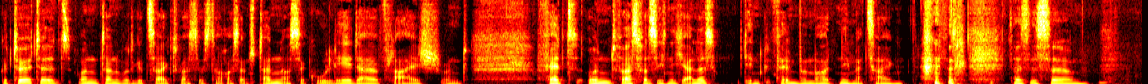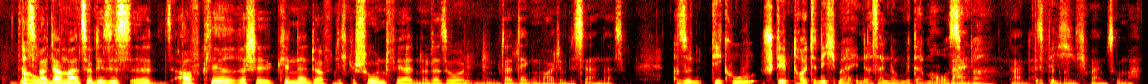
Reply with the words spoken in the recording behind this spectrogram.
getötet und dann wurde gezeigt, was ist daraus entstanden aus der Kuh. Leder, Fleisch und Fett und was weiß ich nicht alles. Den Film wollen wir heute nicht mehr zeigen. das ist, äh, das Warum? war damals so dieses äh, aufklärerische, Kinder dürfen nicht geschont werden oder so. Da denken wir heute ein bisschen anders. Also die Kuh stirbt heute nicht mehr in der Sendung mit der Maus, nein, oder? Nein, das wird man nicht mehr so machen.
